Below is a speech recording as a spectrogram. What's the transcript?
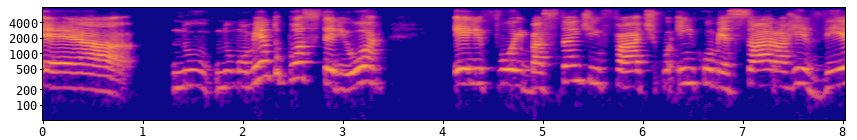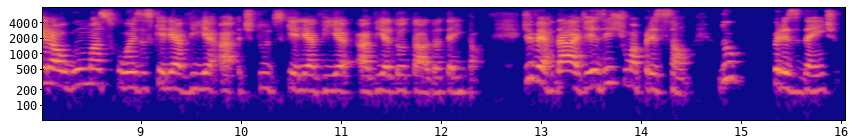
é, no, no momento posterior, ele foi bastante enfático em começar a rever algumas coisas que ele havia, atitudes que ele havia, havia adotado até então. De verdade, existe uma pressão do presidente,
